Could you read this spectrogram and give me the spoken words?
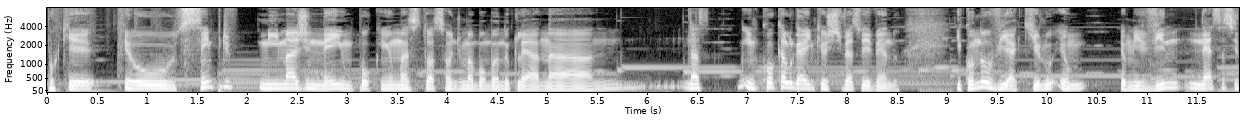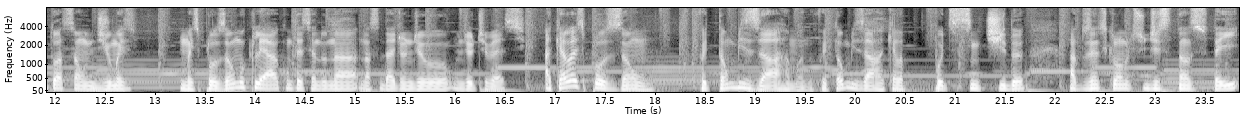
Porque eu sempre me imaginei um pouco em uma situação de uma bomba nuclear na, na- em qualquer lugar em que eu estivesse vivendo. E quando eu vi aquilo, eu, eu me vi nessa situação de uma, uma explosão nuclear acontecendo na, na cidade onde eu, onde eu tivesse. Aquela explosão foi tão bizarra, mano. Foi tão bizarra que ela pôde ser sentida a 200 km de distância. Isso daí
